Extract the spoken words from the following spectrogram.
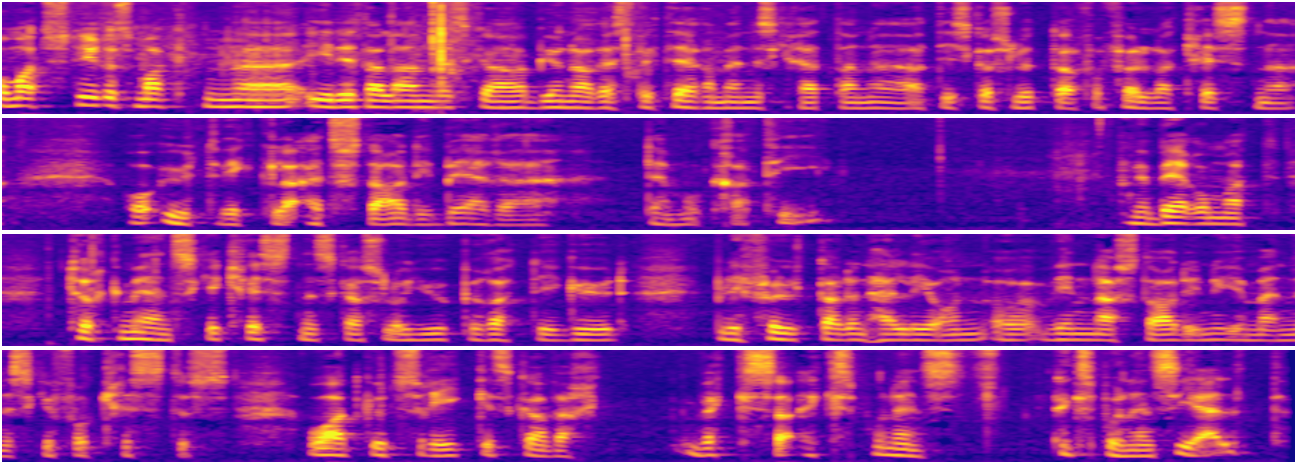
om at styresmaktene i dette landet skal begynne å respektere menneskerettene, at de skal slutte å forfølge kristne og utvikle et stadig bedre demokrati. Vi ber om at turkmenske kristne skal slå dype røtter i Gud, bli fulgt av Den hellige ånd og vinne stadig nye mennesker for Kristus, og at Guds rike skal vokse eksponentielt.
